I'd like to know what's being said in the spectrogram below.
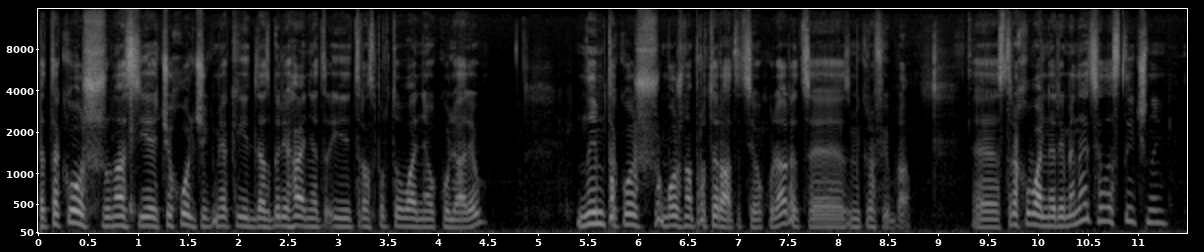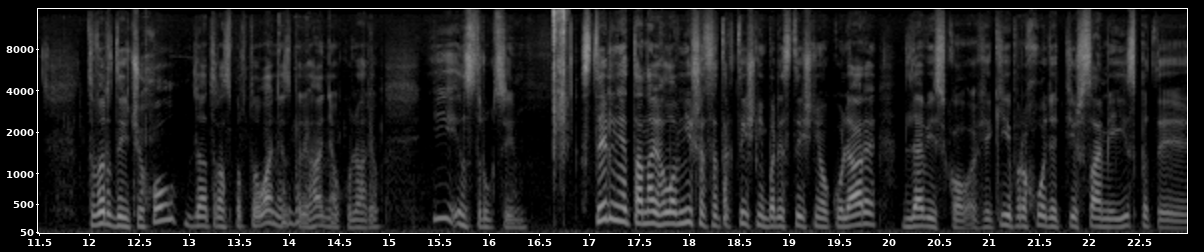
Е, Також у нас є чохольчик м'який для зберігання і транспортування окулярів. Ним також можна протирати ці окуляри, це з мікрофібра. Е, Страхувальний ремінець еластичний, твердий чохол для транспортування і зберігання окулярів і інструкції. Стильні та найголовніше це тактичні балістичні окуляри для військових, які проходять ті ж самі іспити,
